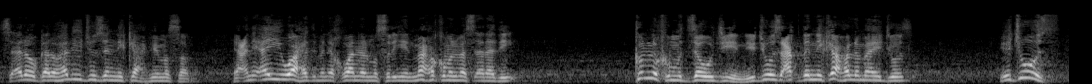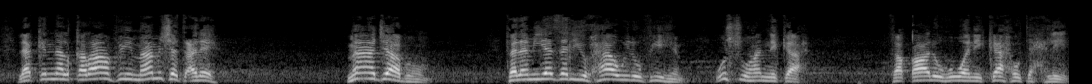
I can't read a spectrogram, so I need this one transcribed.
سألوه قالوا هل يجوز النكاح في مصر؟ يعني أي واحد من إخواننا المصريين ما حكم المسألة دي؟ كلكم متزوجين يجوز عقد النكاح ولا ما يجوز؟ يجوز لكن القرافي ما مشت عليه ما أجابهم فلم يزل يحاول فيهم وش هالنكاح فقالوا هو نكاح تحليل.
